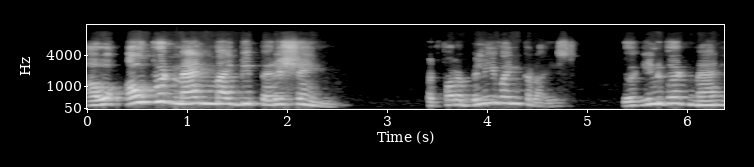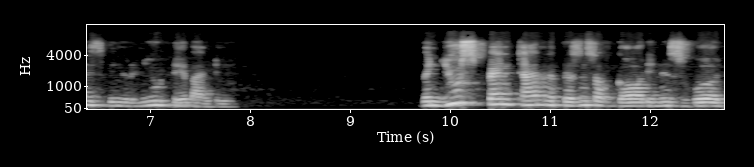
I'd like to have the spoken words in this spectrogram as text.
Our outward man might be perishing, but for a believer in Christ, your inward man is being renewed day by day. When you spend time in the presence of God, in His Word,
